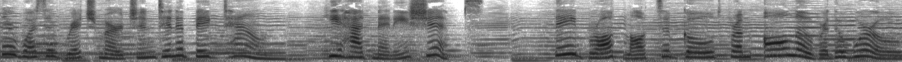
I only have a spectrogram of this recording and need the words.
there was a rich merchant in a big town. He had many ships. They brought lots of gold from all over the world.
